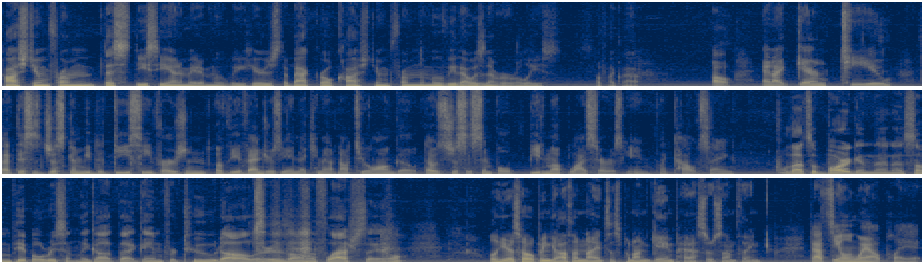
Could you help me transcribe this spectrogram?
costume from this DC animated movie. Here's the Batgirl costume from the movie that was never released. Stuff like that. Oh, and I guarantee you that this is just going to be the DC version of the Avengers game that came out not too long ago. That was just a simple beat 'em up live service game, like Kyle was saying. Well, that's a bargain then, as some people recently got that game for two dollars on a flash sale. Well, here's hoping Gotham Knights is put on Game Pass or something. That's the only way I'll play it.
